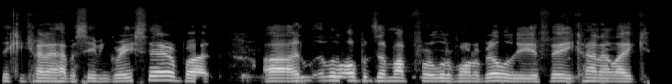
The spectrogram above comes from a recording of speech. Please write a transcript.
they can kind of have a saving grace there. But uh, it, it little opens them up for a little vulnerability if they kind of like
